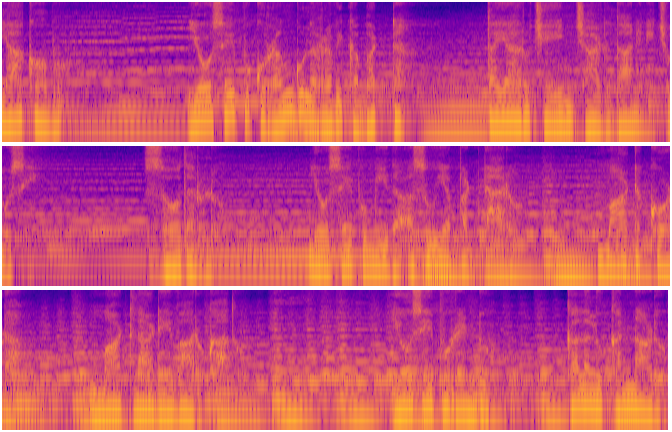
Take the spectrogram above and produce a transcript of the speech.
యాకోబు యోసేపుకు రంగుల రవిక బట్ట తయారు చేయించాడు దానిని చూసి సోదరులు యోసేపు మీద అసూయపడ్డారు. మాట కూడా మాట్లాడేవారు కాదు. యోసేపు రెండు కలలు కన్నాడు.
